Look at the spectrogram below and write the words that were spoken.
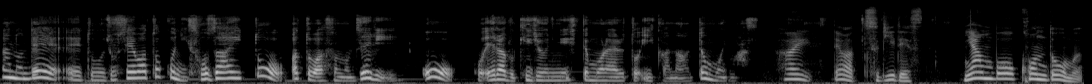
なので、えっ、と、女性は特に素材と、あとはそのゼリーをこう選ぶ基準にしてもらえるといいかなって思います。はい。では次ですニャンボーコンドーム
